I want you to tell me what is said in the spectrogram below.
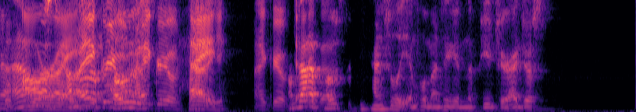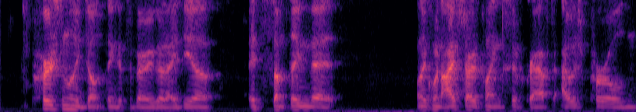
Yeah, and All I'm not- right. I'm I not agree. With, I agree with Hey. I agree with I'm daddy. not though. opposed to potentially implementing it in the future. I just personally don't think it's a very good idea. It's something that, like when I started playing Civcraft, I was pearled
